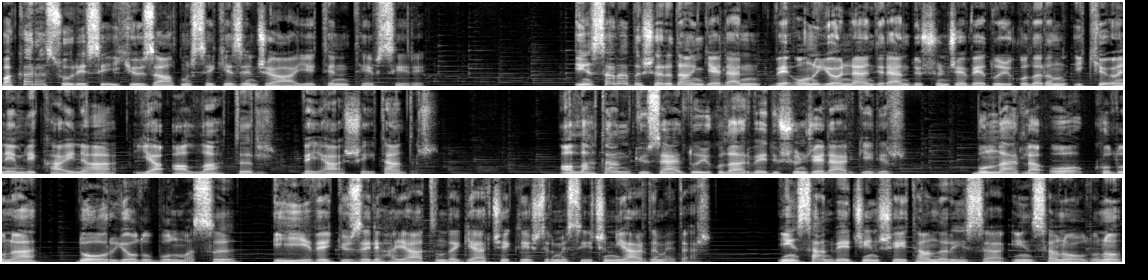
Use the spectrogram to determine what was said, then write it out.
Bakara suresi 268. ayetin tefsiri İnsana dışarıdan gelen ve onu yönlendiren düşünce ve duyguların iki önemli kaynağı ya Allah'tır veya şeytandır. Allah'tan güzel duygular ve düşünceler gelir. Bunlarla O, kuluna doğru yolu bulması, iyi ve güzeli hayatında gerçekleştirmesi için yardım eder. İnsan ve cin şeytanları ise insanoğlunu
